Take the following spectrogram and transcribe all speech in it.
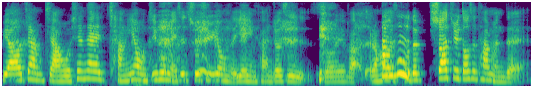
不要这样讲。我现在常用，几乎每次出去用的眼影盘就是 Zoeva 的，然后但是我的刷具都是他们的欸。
